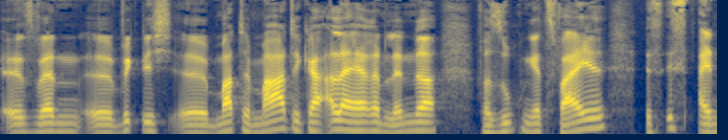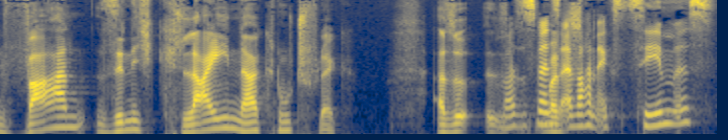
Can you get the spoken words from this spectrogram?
es werden äh, wirklich äh, Mathematiker aller Herren Länder versuchen jetzt, weil es ist ein wahnsinnig kleiner Knutschfleck. Also Was ist, wenn es einfach ein Extrem ist?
